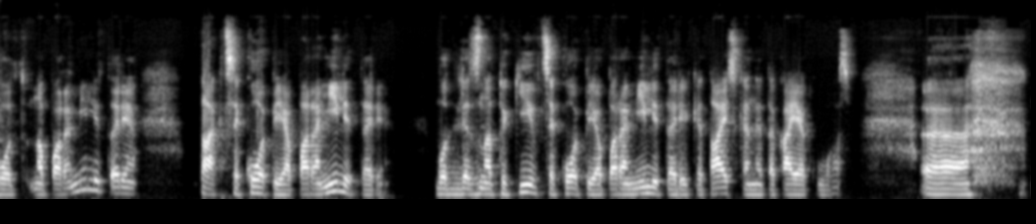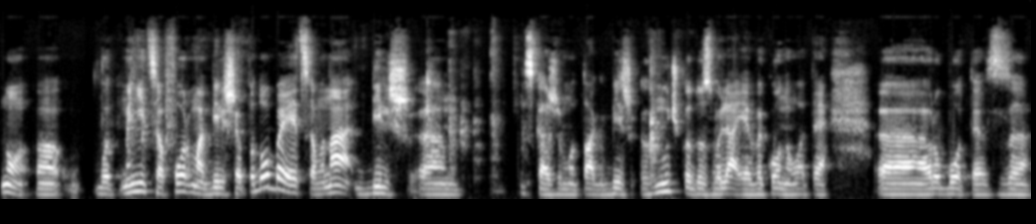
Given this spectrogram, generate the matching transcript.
от на парамілітарі, так, це копія парамілітарі. От для знатоків це копія парамілітарі китайська, не така, як у вас. Е, ну, е, от мені ця форма більше подобається, вона більш, е, скажімо так, більш гнучко дозволяє виконувати е, роботи з е,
